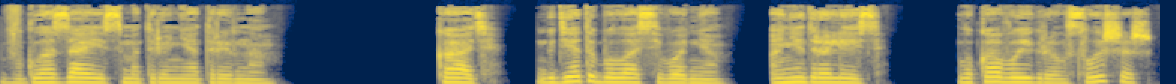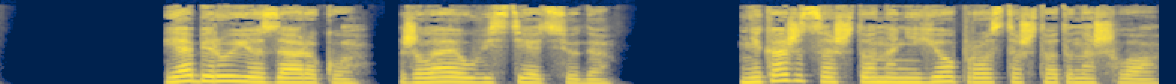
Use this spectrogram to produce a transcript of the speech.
в глаза ей смотрю неотрывно. «Кать, где ты была сегодня? Они дрались. Лука выиграл, слышишь?» Я беру ее за руку, желая увести отсюда. Мне кажется, что на нее просто что-то нашло.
